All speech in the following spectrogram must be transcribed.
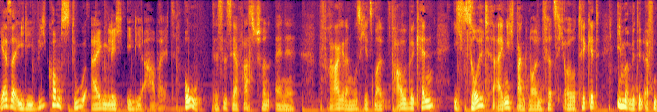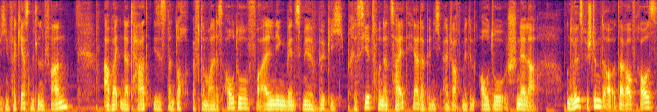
Ja, Saidi, wie kommst du eigentlich in die Arbeit? Oh, das ist ja fast schon eine Frage, da muss ich jetzt mal Farbe bekennen. Ich sollte eigentlich dank 49 Euro Ticket immer mit den öffentlichen Verkehrsmitteln fahren, aber in der Tat ist es dann doch öfter mal das Auto, vor allen Dingen, wenn es mir wirklich pressiert von der Zeit her, da bin ich einfach mit dem Auto schneller. Und du willst bestimmt auch darauf raus,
